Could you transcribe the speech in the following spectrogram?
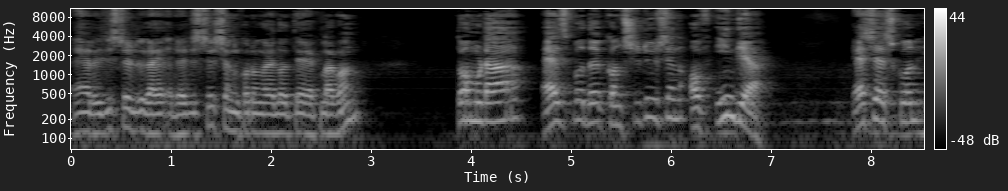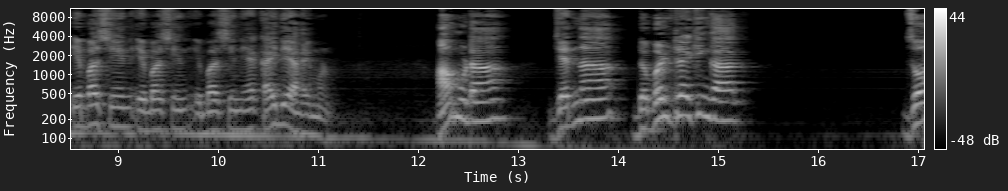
रजिस्ट्रेड रेजिस्ट्रेशन करूंक आयलो ते एक लागून तो म्हणटा as per the constitution of India एश एश कोन हे भाशेन हे भाशेन हे भाशेन हे कायदे आहाय म्हूण हांव म्हणटा जेन्ना डबल ट्रॅकिंगाक जो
